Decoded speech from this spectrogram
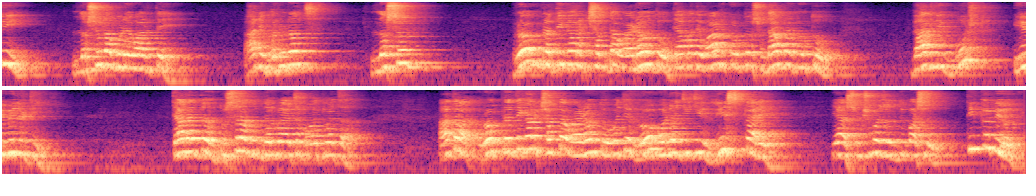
ती लसूणामुळे वाढते. आणि म्हणूनच लसूण रोग प्रतिकार क्षमता वाढवतो त्यामध्ये वाढ करतो सुधारणा करतो. गार्लिक बूस्ट इम्युनिटी त्यानंतर दुसरा गुणधर्म याचा महत्त्वाचा आता रोग प्रतिकार क्षमता वाढवतो म्हणजे रोग होण्याची जी रिस्क आहे या सूक्ष्म जंतूपासून ती कमी होते.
